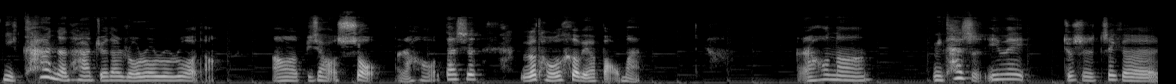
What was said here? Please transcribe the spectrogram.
你看着他觉得柔柔弱弱的，然后比较瘦，然后但是额头特别饱满。然后呢，你开始因为。就是这个，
